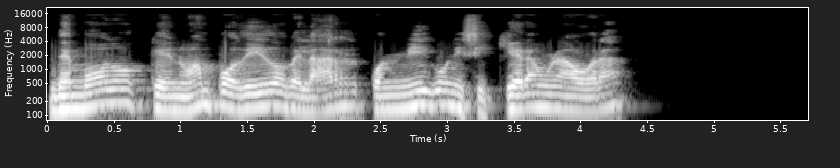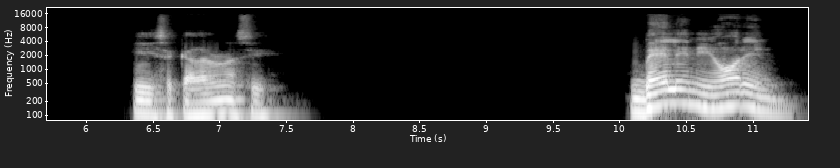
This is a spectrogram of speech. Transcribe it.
de modo que no han podido velar conmigo ni siquiera una hora. Y se quedaron así. Velen y oren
